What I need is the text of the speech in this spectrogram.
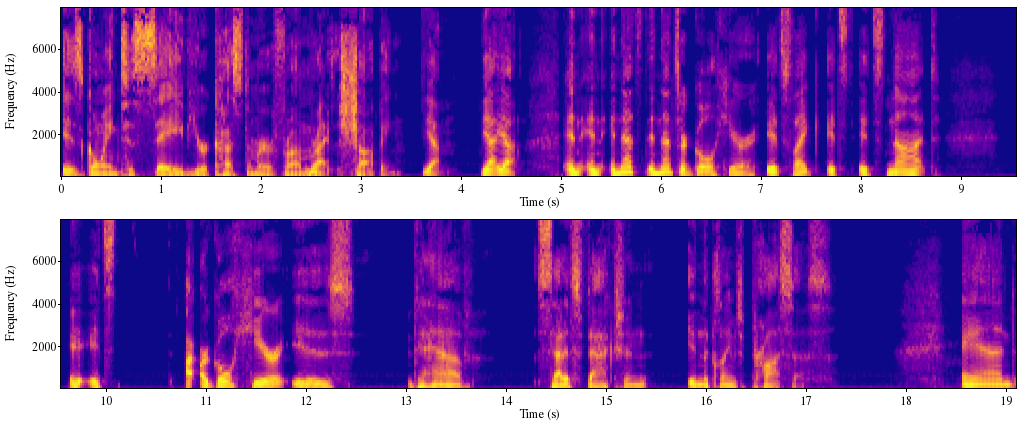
is going to save your customer from Right. shopping Yeah. Yeah, yeah. And and and that's and that's our goal here. It's like it's it's not it, it's our our goal here is to have satisfaction in the claims process. And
